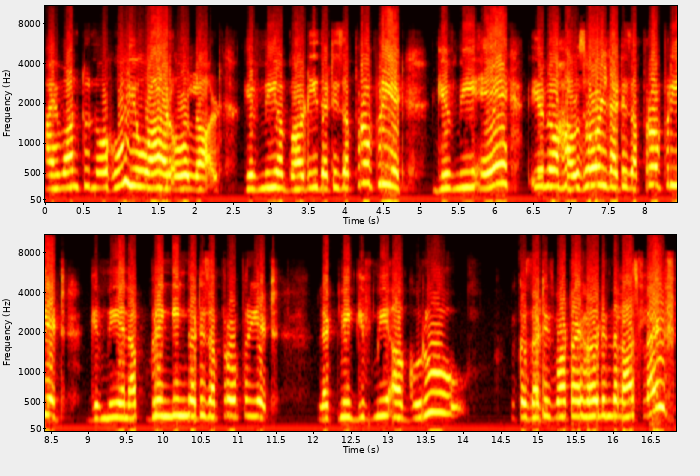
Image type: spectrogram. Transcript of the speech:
I want to know who you are, O Lord. Give me a body that is appropriate. Give me a, you know, household that is appropriate. Give me an upbringing that is appropriate. Let me give me a guru because that is what I heard in the last life.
